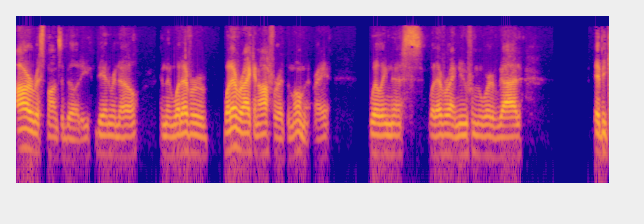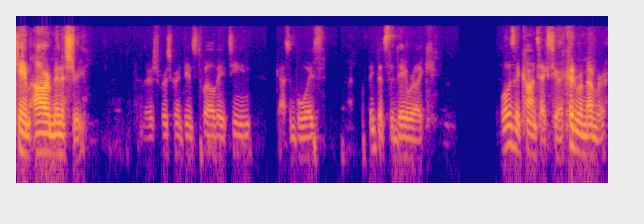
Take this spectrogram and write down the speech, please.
our responsibility, Dan Renault, and then whatever whatever I can offer at the moment, right? Willingness, whatever I knew from the Word of God, it became our ministry. There's 1 Corinthians 12, 18. Got some boys. I think that's the day we're like, what was the context here? I couldn't remember.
